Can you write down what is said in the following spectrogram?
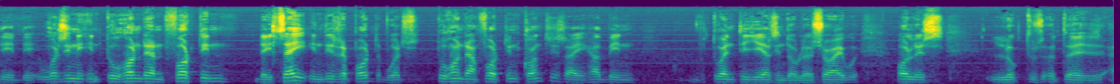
the, the was in, in 214, they say in this report, was 214 countries. I have been 20 years in WHO. I always looked to, to uh,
